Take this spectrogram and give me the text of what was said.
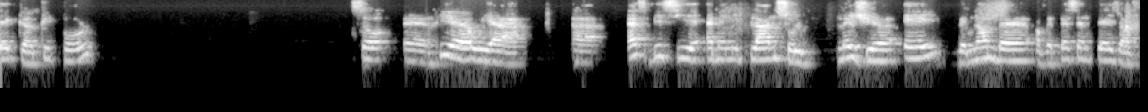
take a quick poll. So uh, here we are, uh, SBC MNE plan should measure A, the number of the percentage of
